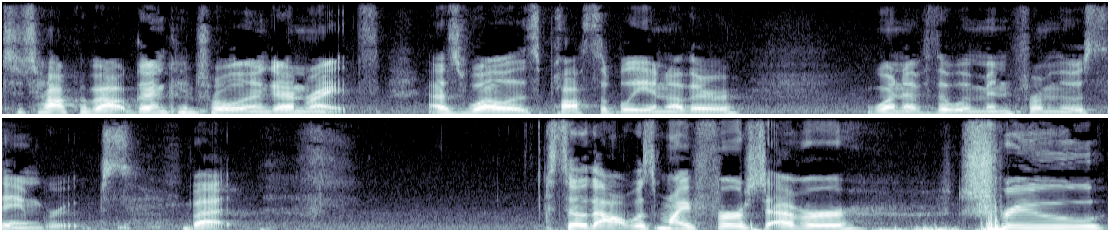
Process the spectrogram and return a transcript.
to talk about gun control and gun rights, as well as possibly another one of the women from those same groups. But so that was my first ever true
